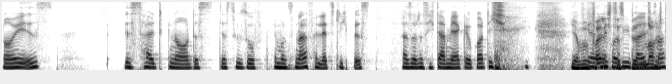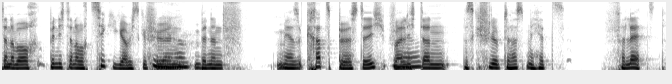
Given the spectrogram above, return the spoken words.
neu ist, ist halt genau, dass, dass du so emotional verletzlich bist. Also, dass ich da merke, oh Gott, ich. Ja, aber weil ich das bin, mache ich dann aber auch, bin ich dann aber auch zickig, habe ich das Gefühl, Ja. bin dann mehr so kratzbürstig, weil Ja. ich dann das Gefühl habe, du hast mich jetzt verletzt.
